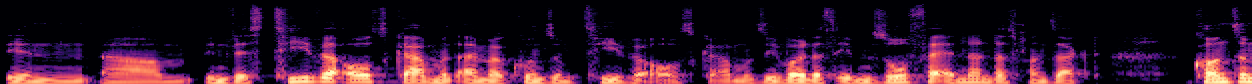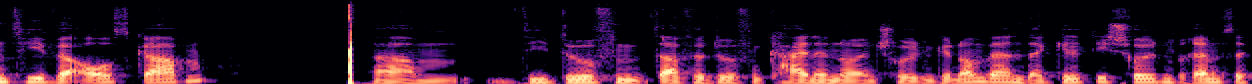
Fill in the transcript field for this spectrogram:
in ähm, investive Ausgaben und einmal konsumtive Ausgaben. Und sie wollen das eben so verändern, dass man sagt, konsumtive Ausgaben ähm, die dürfen, dafür dürfen keine neuen Schulden genommen werden. Da gilt die Schuldenbremse.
